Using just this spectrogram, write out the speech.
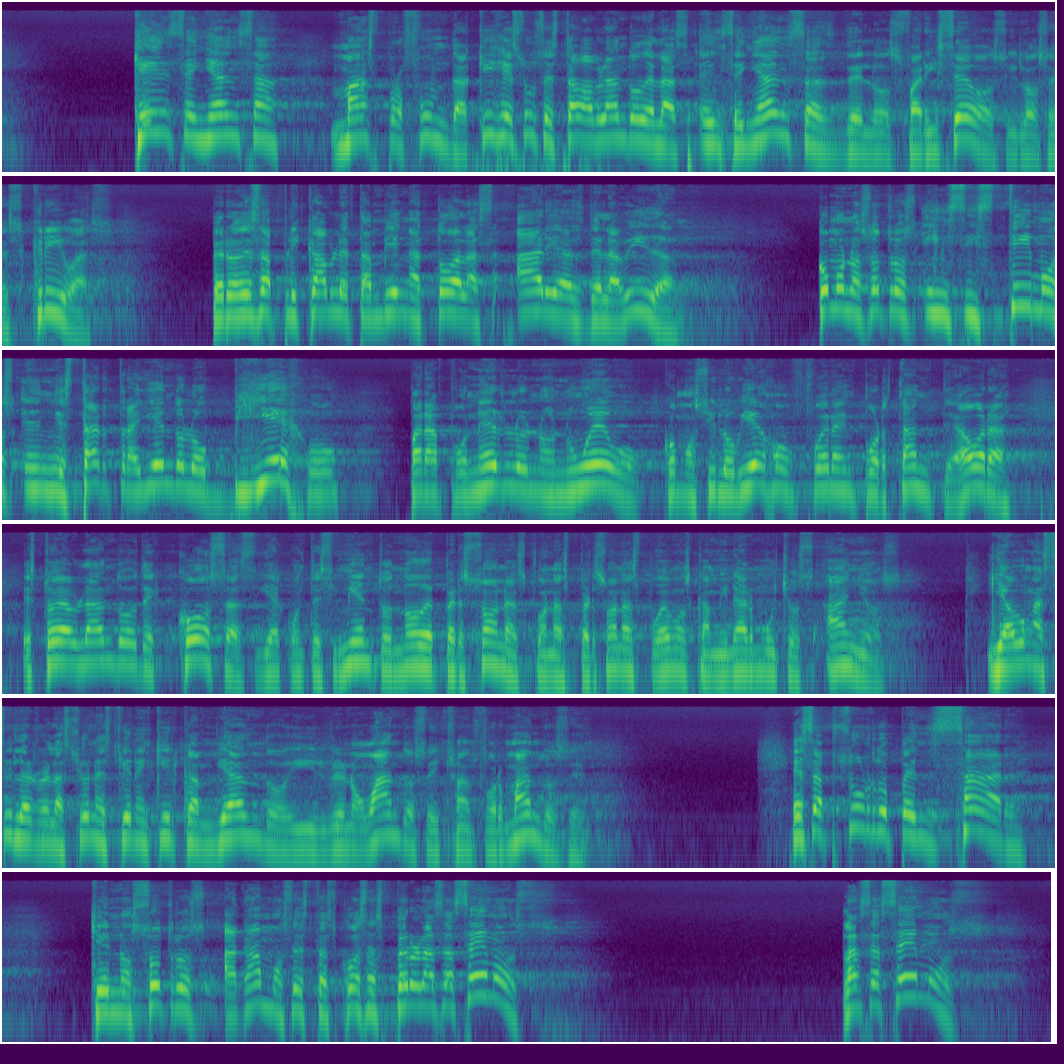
¿Qué enseñanza más profunda? Aquí Jesús estaba hablando de las enseñanzas de los fariseos y los escribas pero es aplicable también a todas las áreas de la vida. Como nosotros insistimos en estar trayendo lo viejo para ponerlo en lo nuevo, como si lo viejo fuera importante. Ahora, estoy hablando de cosas y acontecimientos, no de personas. Con las personas podemos caminar muchos años. Y aún así las relaciones tienen que ir cambiando y renovándose y transformándose. Es absurdo pensar que nosotros hagamos estas cosas, pero las hacemos. Las hacemos.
